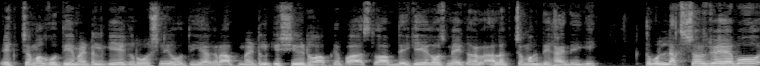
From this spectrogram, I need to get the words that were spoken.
एक चमक होती है मेटल की, एक रोशनी होती है। अगर आप मेटल की शीट हो आपके पास तो आप देखिएगा उसमें एक अलग चमक दिखाई देगी। तो वो लक्ष्य जो है वो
